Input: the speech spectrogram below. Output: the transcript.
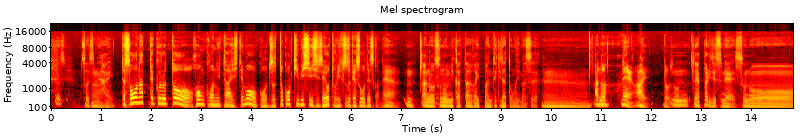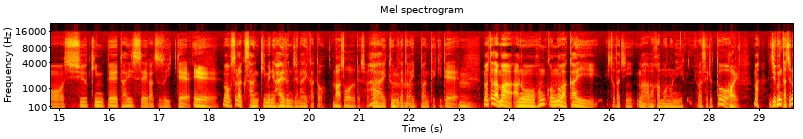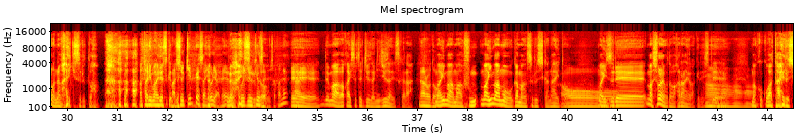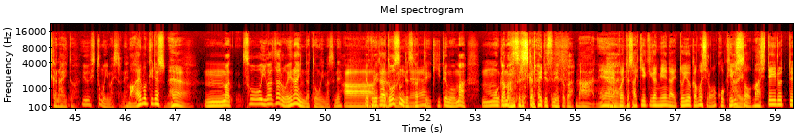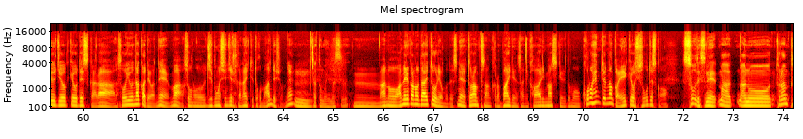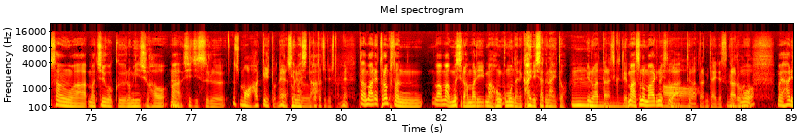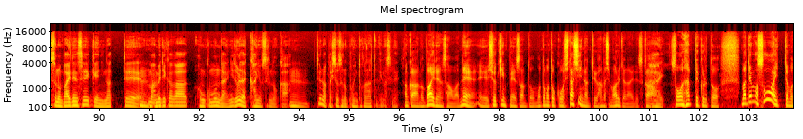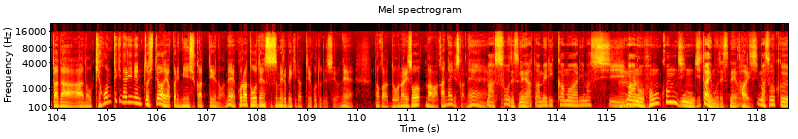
そうですね、うん、はい、でそうなってくると、香港に対してもこうずっとこう厳しい姿勢を取り続けそうですかね、うん、あのその見方が一般的だと思います。うん。あの、まあ、ねはい。どうぞ。うんとやっぱりですねその習近平体制が続いて、えーまあ、おそらく3期目に入るんじゃないかと、まあそうですよね。はい、という見方が一般的で、うん、まあ、ただ、まあ、あの香港の若い人たちに、まあ、若者に言わせると、はい、まあ、自分たちの方が長生きすると。当たり前ですけどね。習近平さんよりはね 69歳でしたかね、えー、はい、でまあ、若い人たちは10代20代ですから。なるほど、まあ、今は、まあふまあ、今はもう我慢するしかないと、まあ、いずれ、まあ、将来のことは分からないわけでして、まあ、ここは耐えるしかないという人もいましたね。前向きですねうんまあ、そう言わざるを得ないんだと思いますね。これからどうするんですかって聞いても、ね、まあ、もう我慢するしかないですねとか。まあね、はい、こうやって先行きが見えないというか、むしろこう厳しさを増しているっていう状況ですから、はい、そういう中ではね、まあ、その自分を信じるしかないっていうところもあるんでしょうね。うん、だと思いますうんあのアメリカの大統領もですねトランプさんからバイデンさんに変わりますけれども、この辺ってなんか影響しそうですか？そうですね、まあ、あのトランプさんは、まあ、中国の民主派を、まあ、支持する、もうはっきりとね、そういう形でしたね。ただ、まあ、あれ、トランプさんは、まあ、むしろあんまり、まあ、香港問題に介入したくないというのがあったらしくて、まあ、その周りの人がというのがあったみたいですけれども、まあ、やはりそのバイデン政権になって、うん、まあ、アメリカが香港問題にどれだけ関与するのかというのは、やっぱり一つのポイントかなと思いますね。なんかあのバイデンさんはね、えー、習近平さんともともと親しいなんていう話もあるじゃないですか、はい、そうなってくると、まあ、でもそうは言っても、ただあの、基本的な理念としては、やっぱり民主化っていうのはね、これは当然進めるべきだっていうことですよね。なんかどうなりそう、まあ、分かんないですかね。まあ、そうですね、あとアメリカもありますし、うん、まあ、あの香港人自体もですね、はい、まあ、すごく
